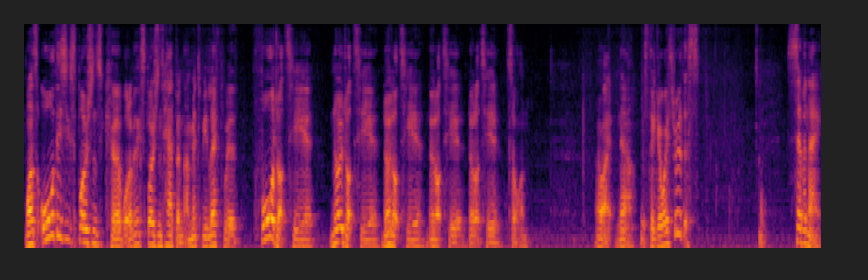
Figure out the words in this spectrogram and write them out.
once all these explosions occur, whatever the explosions happen, I'm meant to be left with four dots here, no dots here, no dots here, no dots here, no dots here, so on. All right, now let's think our way through this. 7a.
